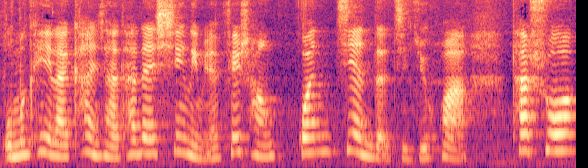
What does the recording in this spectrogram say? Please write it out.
我们可以来看一下他在信里面非常关键的几句话。他说：“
